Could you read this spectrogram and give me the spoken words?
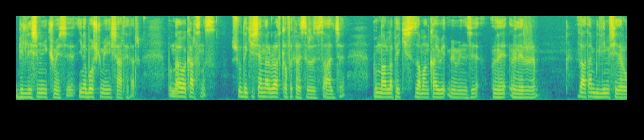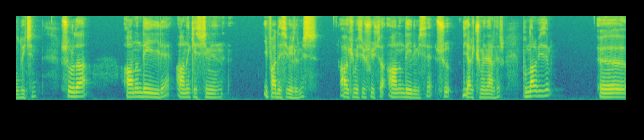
birleşiminin kümesi yine boş kümeyi işaret eder. Bunlara bakarsınız. Şuradaki işlemler biraz kafa karıştırıcı sadece. Bunlarla pek zaman kaybetmemenizi öne- öneririm. Zaten bildiğimiz şeyler olduğu için. Şurada A'nın değili ile A'nın kesişiminin ifadesi verilmiş. A kümesi şuysa A'nın değilim ise şu diğer kümelerdir. Bunlar bizim eee,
